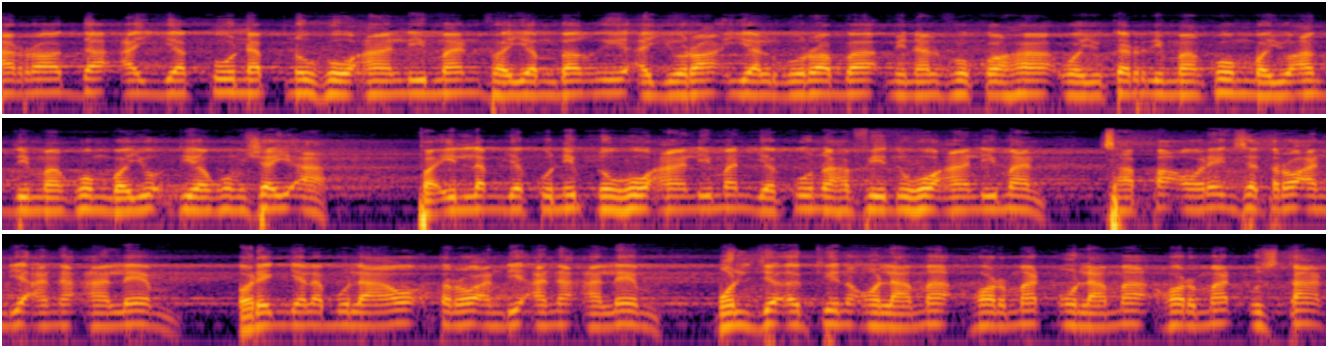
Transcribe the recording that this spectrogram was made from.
arada ayyakuna ibnuhu aliman fayambaghi ayyura'iyal ghuraba minal fuqaha wa yukarrimakum wa yu'azzimakum wa yu'tiyahum syai'a fa illam yakun ibnuhu aliman yakunu hafiduhu aliman siapa orang seteroan dia anak alim orang jala bulau teroan dia anak alim mulja'akin ulama hormat ulama hormat ustaz.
